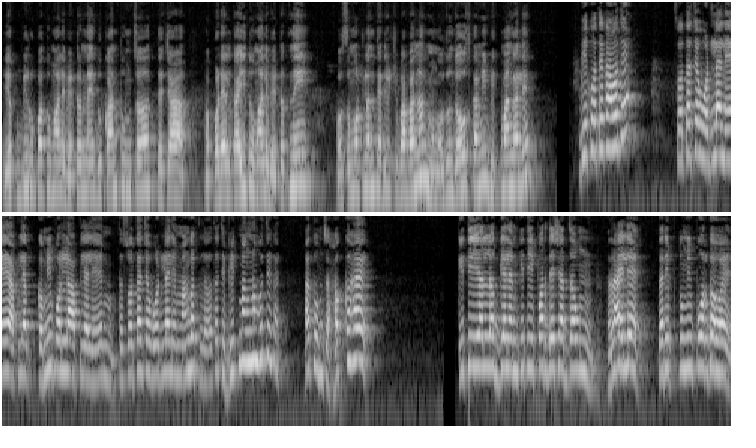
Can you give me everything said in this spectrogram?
एक बी रुपया तुम्हाला भेटत नाही दुकान तुमचं त्याच्या पडेल काही तुम्हाला भेटत नाही. असं म्हटलं ना त्या दिवशी बाबानं मग अजून जाऊच का मी भीक मागाले. भीक होते का होते स्वतःच्या वडिलाले आपल्या कमी पडला आपल्याला तर स्वतःच्या वडिलाले मागितलं तर ते भीक मागणं होते का? हा तुमचा हक्क आहे. किती अलग गेले आणि किती परदेशात जाऊन राहिले तरी तुम्ही पोरग होय.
